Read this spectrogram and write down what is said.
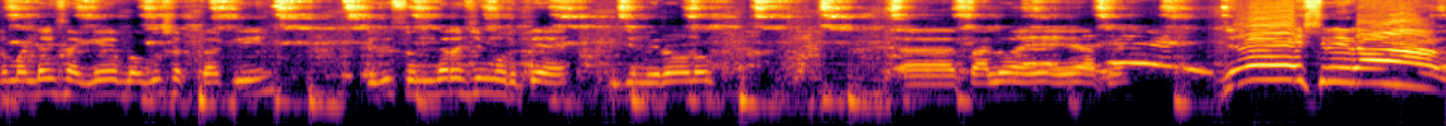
तर मंडळी सगळे बघू शकता की किती सुंदर अशी मूर्ती आहे तिची मिरवणूक चालू आहे हे आपलं. जय श्रीराम!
